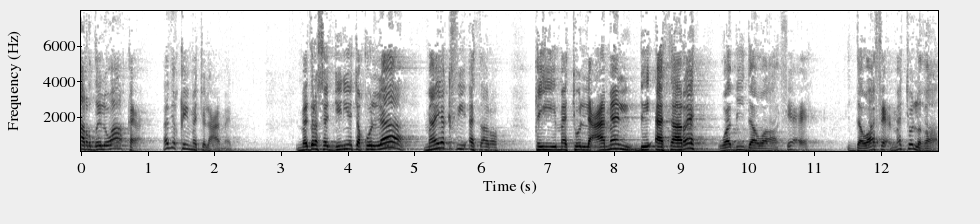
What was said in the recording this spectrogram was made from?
أرض الواقع. هذه قيمة العمل. المدرسة الدينية تقول لا ما يكفي أثره. قيمة العمل بأثره وبدوافعه. الدوافع ما تلغى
